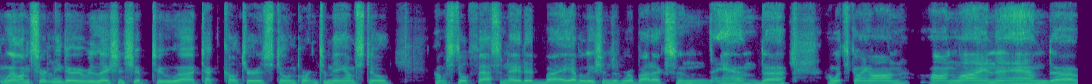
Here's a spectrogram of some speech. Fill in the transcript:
well i'm certainly the relationship to uh, tech culture is still important to me. I'm still I'm still fascinated by evolutions in robotics and and uh, what's going on online. And uh,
